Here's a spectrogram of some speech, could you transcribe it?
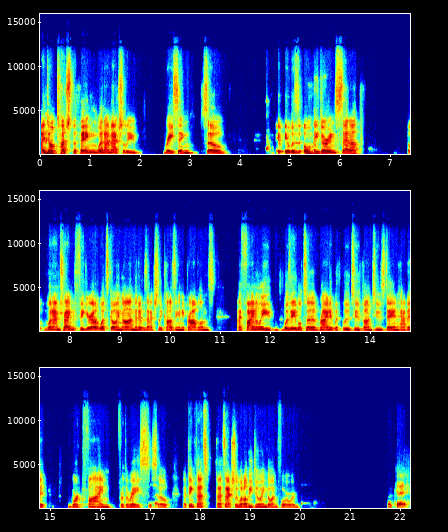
I don't touch the thing when I'm actually racing. So it, it was only during setup when I'm trying to figure out what's going on that it was actually causing any problems. I finally was able to ride it with Bluetooth on Tuesday and have it work fine for the race. Yeah. So I think that's that's actually what I'll be doing going forward. Okay.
